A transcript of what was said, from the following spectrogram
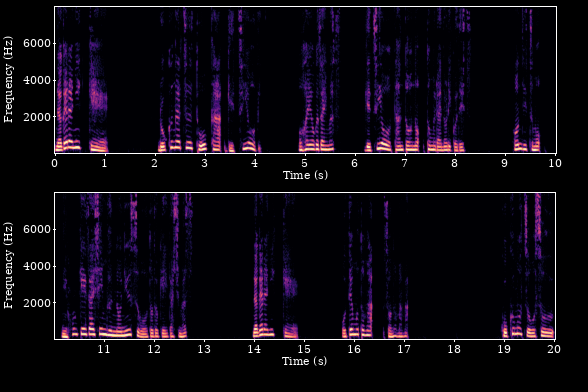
ながら日経。6月10日月曜日。おはようございます。月曜担当の戸村のり子です。本日も日本経済新聞のニュースをお届けいたします。ながら日経。お手元はそのまま。穀物を襲う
